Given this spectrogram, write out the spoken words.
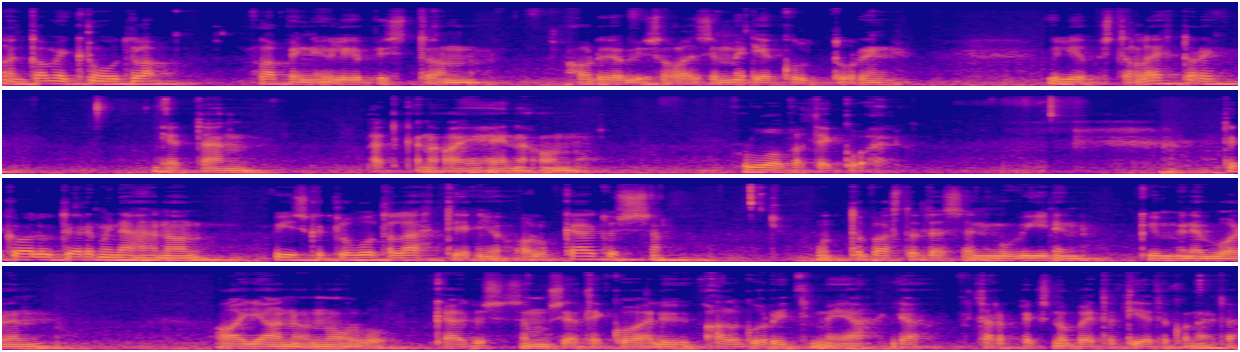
Olen Tomi Knuutila, Lapin yliopiston audiovisuaalisen mediakulttuurin yliopiston lehtori ja tämän pätkän aiheena on luova tekoäly. Tekoälyterminähän on 50-luvulta lähtien jo ollut käytössä, mutta vasta tässä niin 50 vuoden ajan on ollut käytössä semmoisia tekoälyalgoritmeja ja tarpeeksi nopeita tietokoneita,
